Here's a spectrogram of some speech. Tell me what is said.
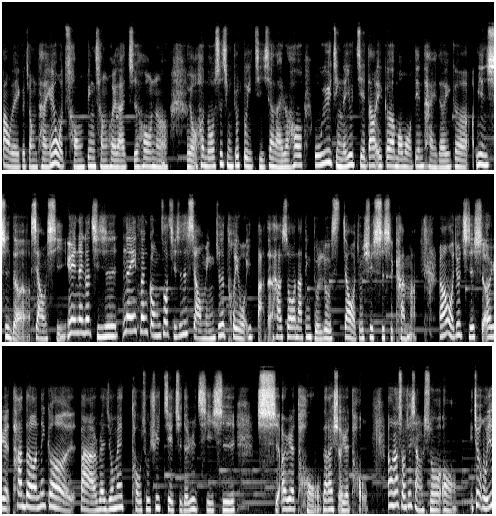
爆的一个状态，因为我从槟城回来之后呢，有很多事情就堆积下来，然后无预警的又接到一个某某电台的一个面试的消息，因为那个其实那一份工作其实是小明就是推我一把的，他说 nothing to lose，叫我就去试试看嘛，然后我就其实十二月他的那个。把 resume 投出去截止的日期是十二月头，大概十二月头。然后那时候就想说，哦，就我就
